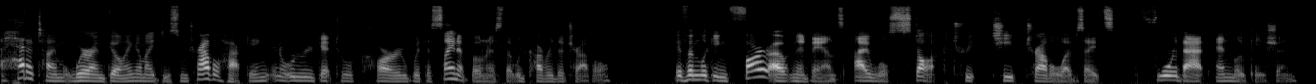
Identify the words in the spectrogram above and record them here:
ahead of time where I'm going, I might do some travel hacking in order to get to a card with a sign up bonus that would cover the travel. If I'm looking far out in advance, I will stock cheap travel websites for that end location.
